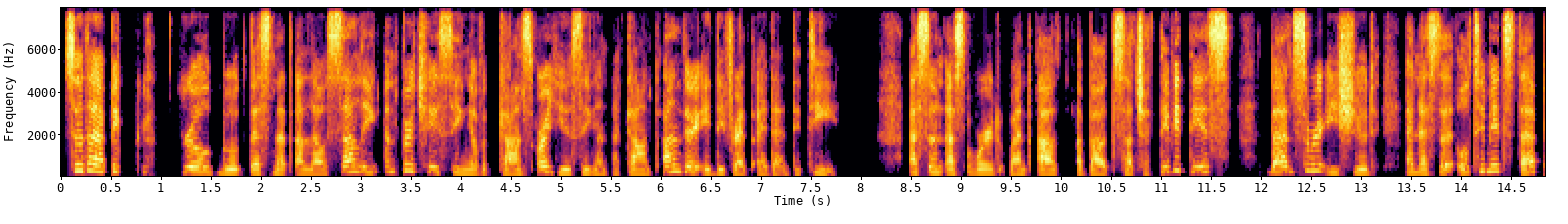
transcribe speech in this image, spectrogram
So the Epic rule book does not allow selling and purchasing of accounts or using an account under a different identity. As soon as word went out about such activities, bans were issued, and as the ultimate step,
